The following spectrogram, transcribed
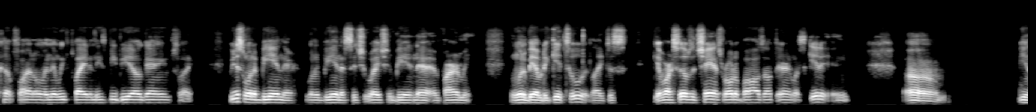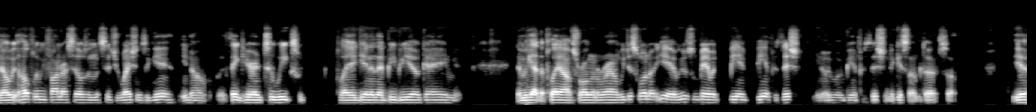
cup final, and then we've played in these BBL games. Like, we just want to be in there. We want to be in a situation, be in that environment. We want to be able to get to it. Like, just give ourselves a chance, roll the balls out there, and let's get it. And um, you know, hopefully we find ourselves in the situations again. You know, I think here in two weeks we play again in that BBL game. And then we got the playoffs rolling around. We just want to, yeah, we just want to be able to be in, be in position. You know, we want to be in position to get something done. So, yeah.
